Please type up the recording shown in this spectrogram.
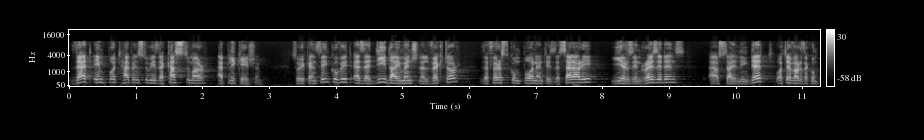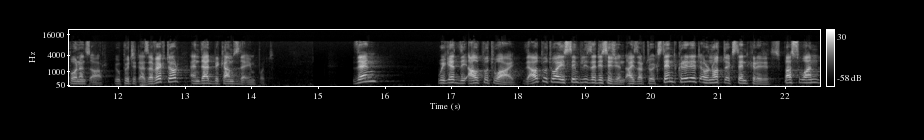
that input happens to be the customer application. So you can think of it as a d-dimensional vector. The first component is the salary. years in residence, outstanding debt, whatever the components are. You put it as a vector, and that becomes the input. Then we get the output y. The output y is simply the decision, either to extend credit or not to extend credit. It's plus 1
